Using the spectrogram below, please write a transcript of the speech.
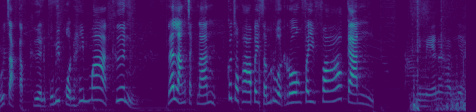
รู้จักกับเขื่อนภูมิพลให้มากขึ้น และหลังจากนั้นก็จะพาไปสำรวจโรงไฟฟ้ากันกี่เมตรนะครับเนี่ย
